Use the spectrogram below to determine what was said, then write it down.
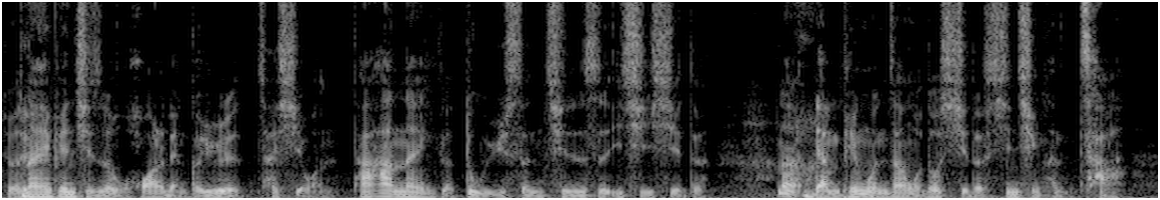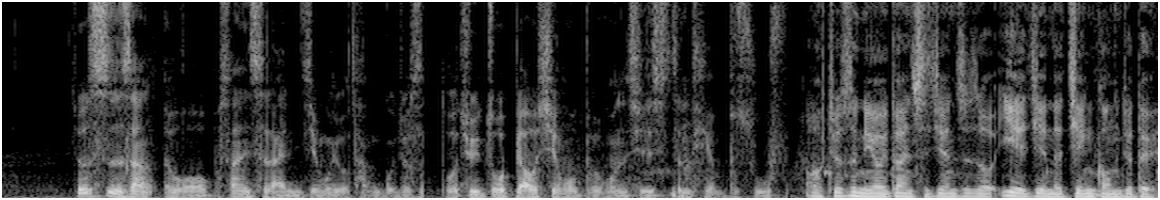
就那一篇其实我花了两个月才写完。他和那个杜宇生其实是一起写的。那两篇文章我都写的心情很差，就是事实上，呃，我上一次来你节目有谈过，就是我去做标线或补工，其实身体很不舒服。哦，就是你有一段时间是做夜间的监工，就对。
